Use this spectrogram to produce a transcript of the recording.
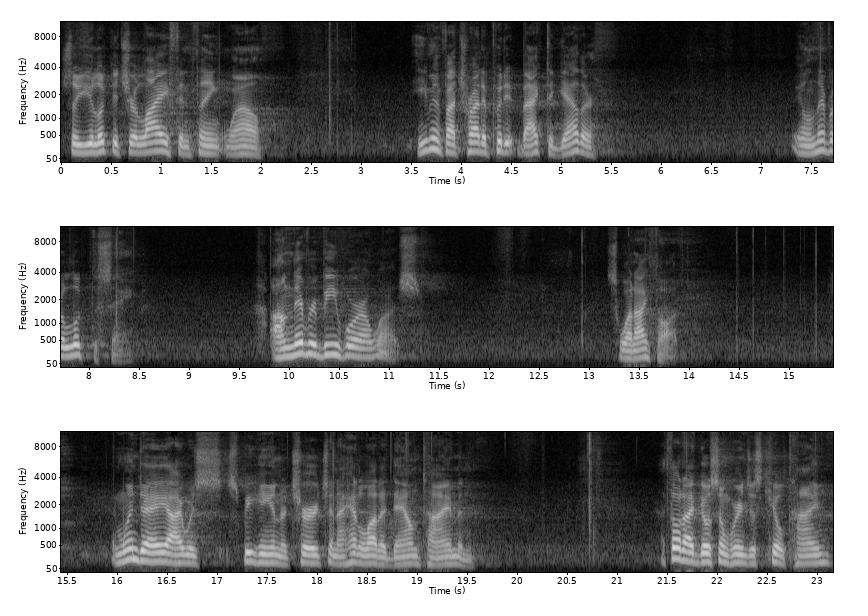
So you look at your life and think, wow, even if I try to put it back together, it'll never look the same. I'll never be where I was. It's what I thought. And one day I was speaking in a church and I had a lot of downtime and I thought I'd go somewhere and just kill time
